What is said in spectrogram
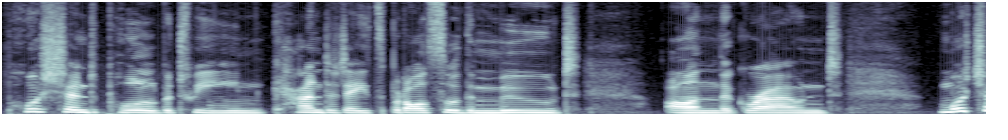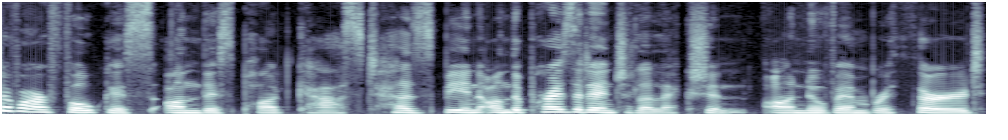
push and pull between candidates, but also the mood on the ground. Much of our focus on this podcast has been on the presidential election on November 3rd.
